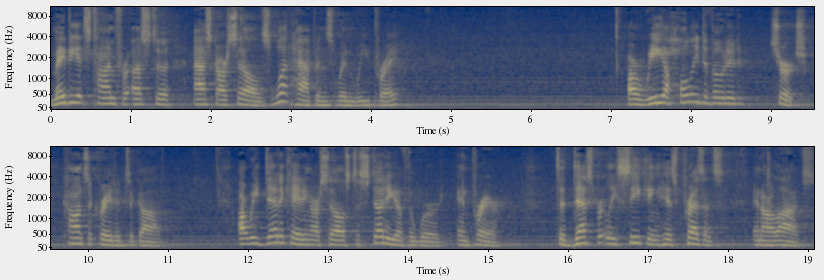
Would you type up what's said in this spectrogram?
Maybe it's time for us to ask ourselves what happens when we pray? Are we a wholly devoted church consecrated to God? Are we dedicating ourselves to study of the Word and prayer, to desperately seeking His presence in our lives?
